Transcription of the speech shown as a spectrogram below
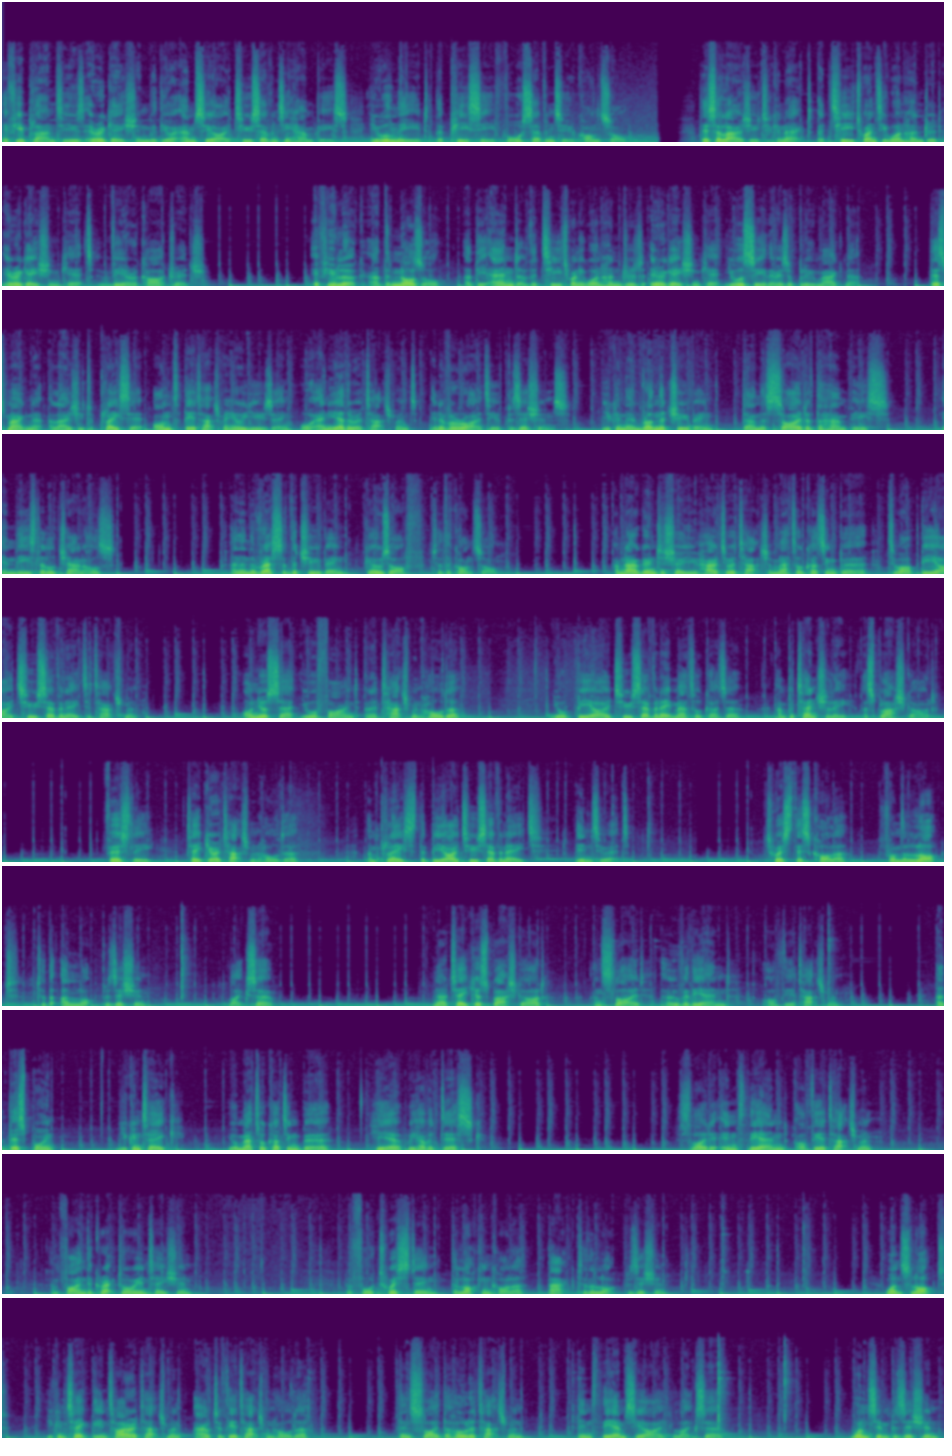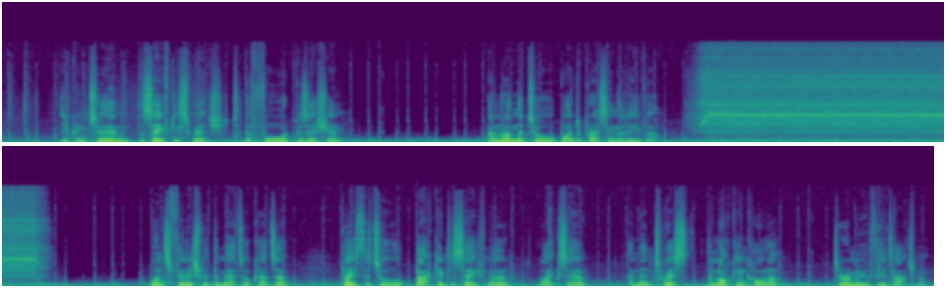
If you plan to use irrigation with your MCI 270 handpiece, you will need the PC472 console. This allows you to connect a T2100 irrigation kit via a cartridge. If you look at the nozzle at the end of the T2100 irrigation kit, you will see there is a blue magnet. This magnet allows you to place it onto the attachment you're using or any other attachment in a variety of positions. You can then run the tubing down the side of the handpiece in these little channels and then the rest of the tubing goes off to the console. I'm now going to show you how to attach a metal cutting burr to our BI278 attachment. On your set you will find an attachment holder, your BI278 metal cutter and potentially a splash guard. Firstly, take your attachment holder and place the BI278 into it. Twist this collar from the locked to the unlocked position, like so. Now take your splash guard and slide over the end of the attachment. At this point, you can take your metal cutting burr, here we have a disc, slide it into the end of the attachment and find the correct orientation before twisting the locking collar back to the locked position. Once locked, you can take the entire attachment out of the attachment holder, then slide the whole attachment into the MCI like so. Once in position, you can turn the safety switch to the forward position and run the tool by depressing the lever. Once finished with the metal cutter, Place the tool back into safe mode, like so, and then twist the locking collar to remove the attachment.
